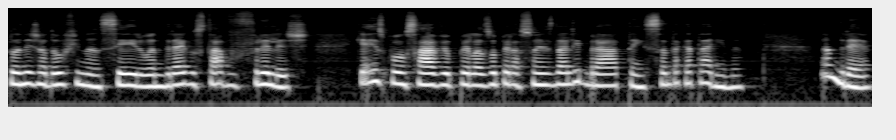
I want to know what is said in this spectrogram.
planejador financeiro André Gustavo Frelich, que é responsável pelas operações da Librata em Santa Catarina. André,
